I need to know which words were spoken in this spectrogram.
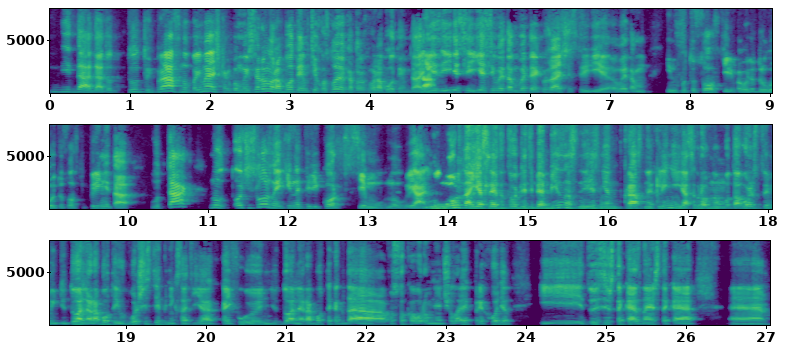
Да, да, тут, тут ты прав, но понимаешь, как бы мы все равно работаем в тех условиях, в которых мы работаем, да, да. Если, если, если в, этом, в этой окружающей среде, в этом инфотусовке или какой-то другой тусовке принято вот так, ну, очень сложно идти наперекор всему, ну, реально. Не нужно, если это твой для тебя бизнес, если нет красных линий, я с огромным удовольствием индивидуально работаю, и в большей степени, кстати, я кайфую индивидуальной работы, когда высокого уровня человек приходит, и здесь же такая, знаешь, такая... Э,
